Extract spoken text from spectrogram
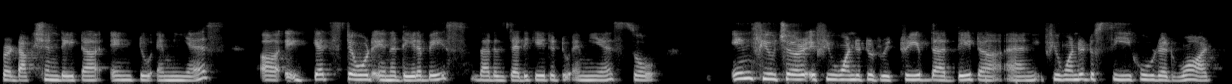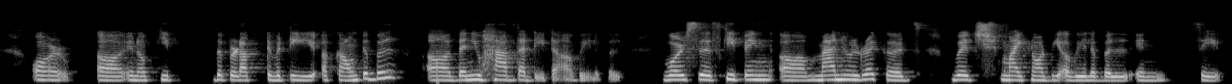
production data into MES, uh, it gets stored in a database that is dedicated to MES. So in future, if you wanted to retrieve that data and if you wanted to see who did what, or uh, you know keep the productivity accountable, uh, then you have that data available versus keeping uh, manual records, which might not be available in say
